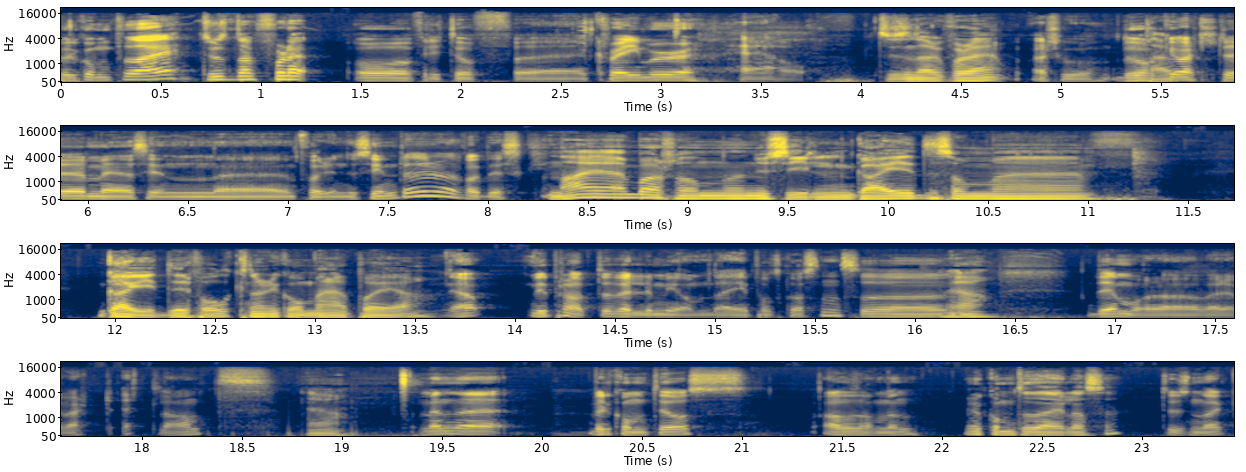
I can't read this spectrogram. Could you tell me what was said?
velkommen til deg. Tusen takk for det. Og Fridtjof uh, Kramer Hal. Tusen takk for det. Vær så god. Du har ikke vært med siden uh, forrige New Zealand-tur, faktisk? Nei, jeg er bare sånn New Zealand-guide som eh, guider folk når de kommer her på øya. Ja. Vi prater veldig mye om deg i podkasten, så Ja. det må da være verdt et eller annet. ja. Men eh, velkommen til oss, alle sammen. Velkommen til deg, Lasse. Tusen takk.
